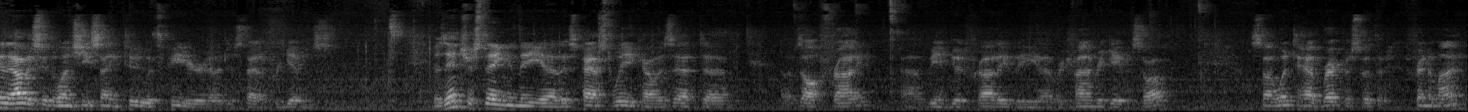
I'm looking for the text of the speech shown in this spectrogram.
And obviously the one she sang too with Peter, uh, just out of forgiveness. It was interesting in the uh, this past week. I was at uh, I was off Friday, uh, being Good Friday. The uh, refinery gave us off, so I went to have breakfast with a friend of mine,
